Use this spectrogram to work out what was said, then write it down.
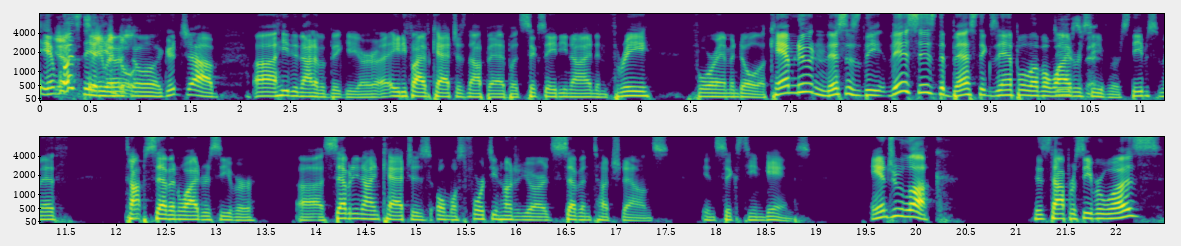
it Yeah, was Danny Sam Amendola. Good job. Uh, he did not have a big year. Uh, 85 catches, not bad, but 689 and three for Amendola. Cam Newton. This is the this is the best example of a wide Smith. receiver. Steve Smith, top seven wide receiver. Uh, 79 catches, almost 1,400 yards, seven touchdowns in 16 games. Andrew Luck. His top receiver was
